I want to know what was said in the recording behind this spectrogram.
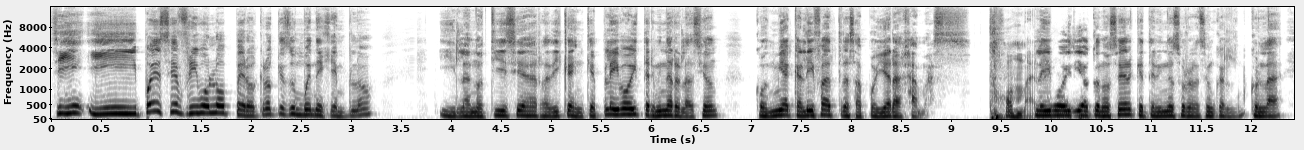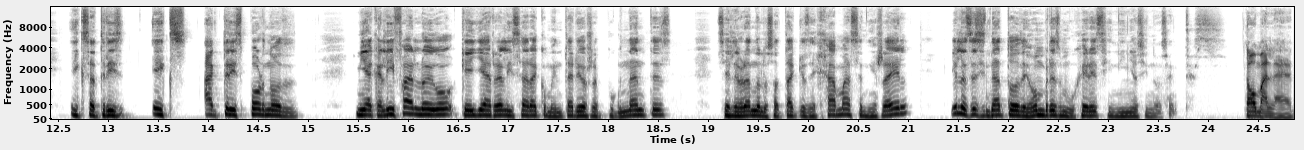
Sí, y puede ser frívolo, pero creo que es un buen ejemplo. Y la noticia radica en que Playboy termina relación con Mia Khalifa tras apoyar a Hamas. Toma. Playboy dio a conocer que terminó su relación con, con la ex actriz, ex actriz porno Mia Khalifa luego que ella realizara comentarios repugnantes celebrando los ataques de Hamas en Israel y el asesinato de hombres, mujeres y niños inocentes. Tómala.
